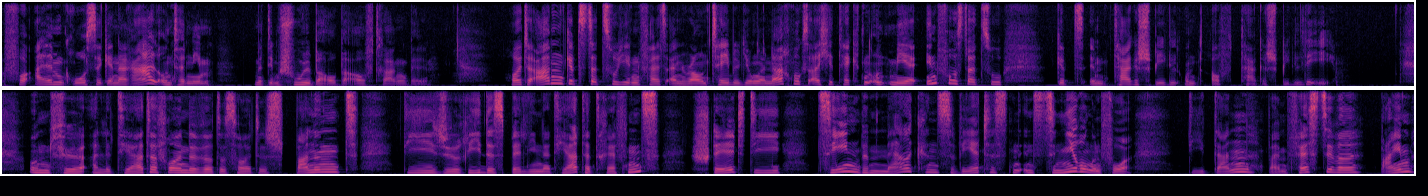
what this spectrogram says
vor allem große Generalunternehmen mit dem Schulbau beauftragen will. Heute Abend gibt es dazu jedenfalls ein Roundtable junger Nachwuchsarchitekten und mehr Infos dazu gibt es im Tagesspiegel und auf tagesspiegel.de. Und für alle Theaterfreunde wird es heute spannend. Die Jury des Berliner Theatertreffens stellt die zehn bemerkenswertesten Inszenierungen vor, die dann beim Festival beim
